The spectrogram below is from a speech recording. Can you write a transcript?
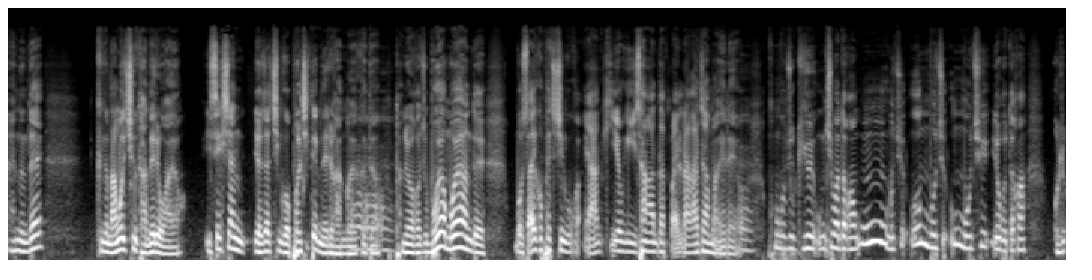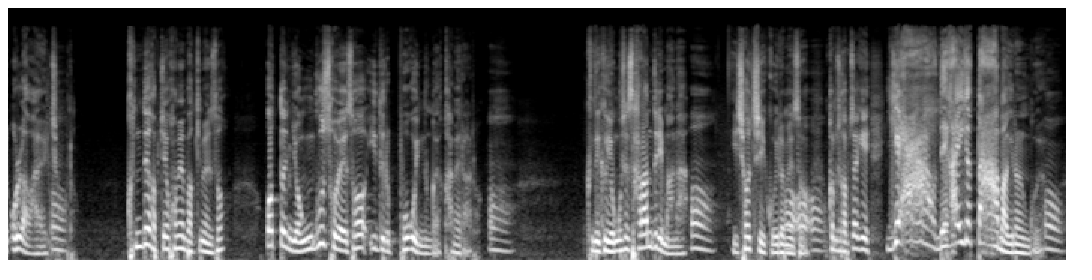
했는데 그 나머지 친구 다 내려와요. 이 섹시한 여자친구가 벌칙 때문에 내려간 거예요. 어, 그때 어, 어. 다 내려와가지고 뭐야 뭐야 하는데 뭐 사이코패스 친구가 야 기억이 이상하다 빨리 나가자 막 이래요. 어. 그럼 갑자기 기억이 웅침하다가 음 뭐지 음 뭐지 음 뭐지 이러고 있다가 올라와요 1층으로. 근데 갑자기 화면 바뀌면서 어떤 연구소에서 이들을 보고 있는 거야 카메라로. 어. 근데 그 연구소에 사람들이 많아. 어. 이 셔츠 입고 이러면서 어, 어, 어. 그러면서 갑자기 야 내가 이겼다 막 이러는 거예요. 어.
